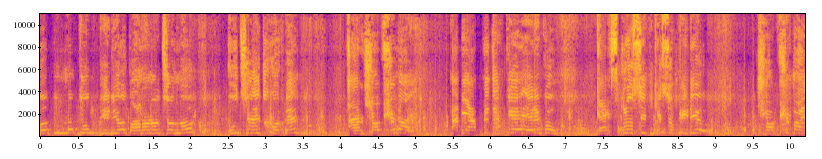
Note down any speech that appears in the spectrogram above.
নতুন নতুন ভিডিও বানানোর জন্য উৎসাহিত করবেন। আর সব সময় আমি আপনাদেরকে এরকম এক্সক্লুসিভ কিছু ভিডিও সব সময়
